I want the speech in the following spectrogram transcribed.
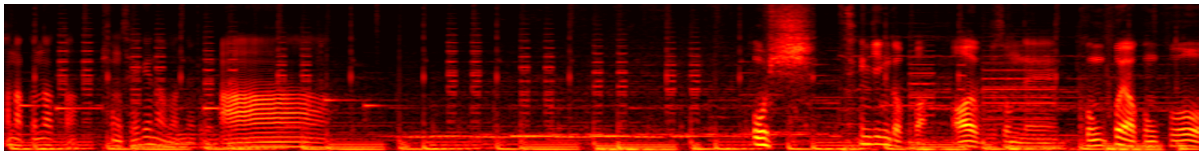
하나 끝났다 총 3개 남았네 그럼. 아 오씨 생긴 것봐어 무섭네. 공포야 공포.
